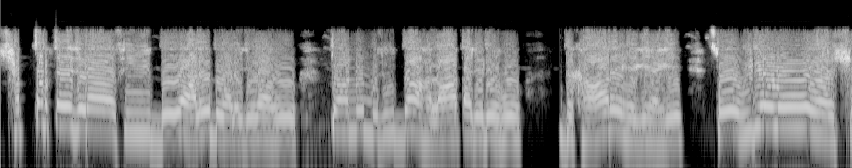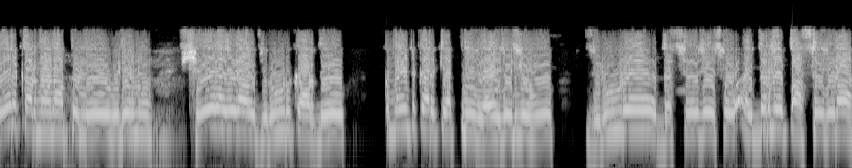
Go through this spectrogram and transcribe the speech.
ਛੱਪੜ ਤੇ ਜਿਹੜਾ ਅਸੀਂ ਦੇ ਆਲੇ ਦੁਆਲੇ ਜਿਹੜਾ ਉਹ ਤੁਹਾਨੂੰ ਮੌਜੂਦਾ ਹਾਲਾਤ ਆ ਜਿਹੜੇ ਉਹ ਦਿਖਾ ਰਹੇ ਹੈਗੇ ਹੈਗੇ। ਸੋ ਵੀਡੀਓ ਨੂੰ ਸ਼ੇਅਰ ਕਰਨਾ ਨਾ ਭੁੱਲਿਓ, ਵੀਡੀਓ ਨੂੰ ਸ਼ੇਅਰ ਆ ਜਿਹੜਾ ਉਹ ਜਰੂਰ ਕਰ ਦਿਓ। ਕਮੈਂਟ ਕਰਕੇ ਆਪਣੀ ਰਾਏ ਜਿਹੜੀ ਉਹ ਜ਼ਰੂਰ ਦੱਸਿਓ ਜੇ ਸੋ ਇਧਰਲੇ ਪਾਸੇ ਜਿਹੜਾ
